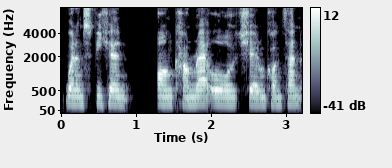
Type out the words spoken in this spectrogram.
when I'm speaking on camera or sharing content,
